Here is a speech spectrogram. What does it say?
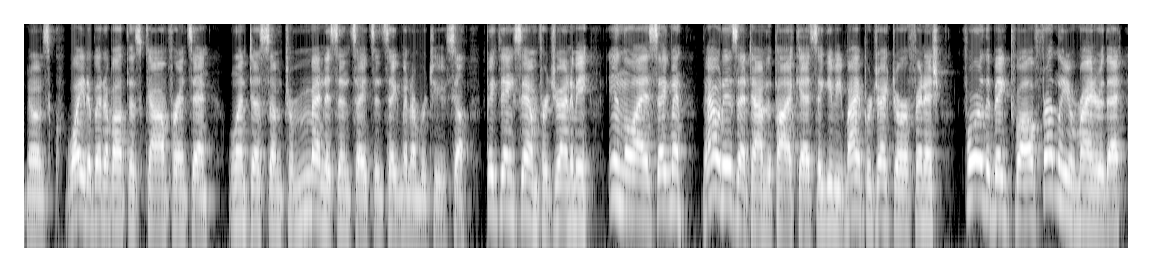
knows quite a bit about this conference and lent us some tremendous insights in segment number two. So, big thanks to him for joining me in the last segment. Now it is that time of the podcast to give you my projector finish for the Big 12. Friendly reminder that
